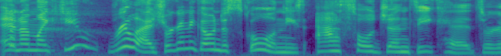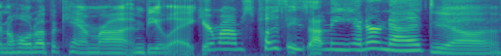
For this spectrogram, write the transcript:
And I'm like, do you realize you're going to go into school and these asshole Gen Z kids are going to hold up a camera and be like, your mom's pussy's on the internet. Yeah.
